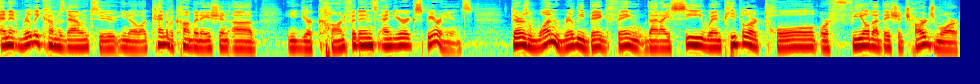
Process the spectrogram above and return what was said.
and it really comes down to, you know, a kind of a combination of your confidence and your experience. There's one really big thing that I see when people are told or feel that they should charge more,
